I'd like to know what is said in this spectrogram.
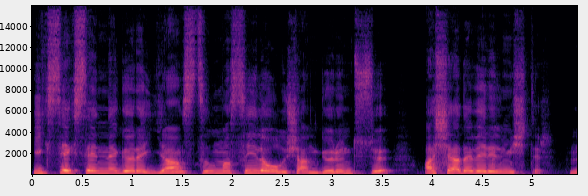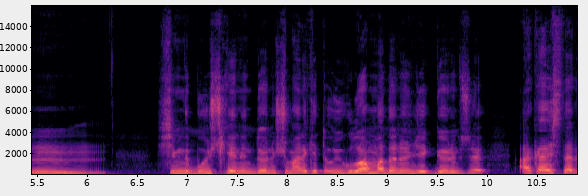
x eksenine göre yansıtılmasıyla oluşan görüntüsü aşağıda verilmiştir. Hmm. Şimdi bu üçgenin dönüşüm hareketi uygulanmadan önceki görüntüsü arkadaşlar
